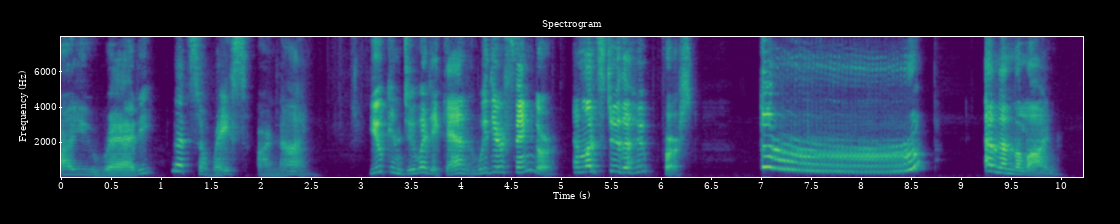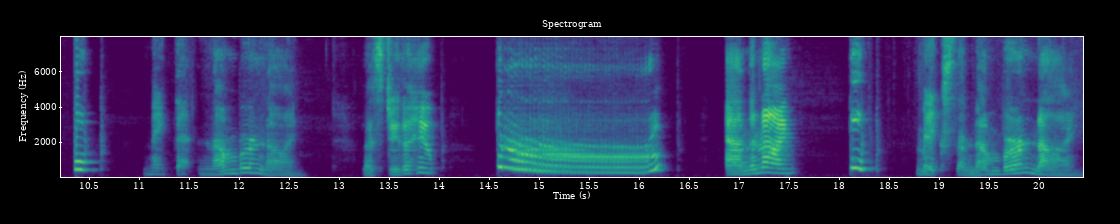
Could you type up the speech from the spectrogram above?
are you ready? Let's erase our nine. You can do it again with your finger. And let's do the hoop first. And then the line. Boop. Make that number nine. Let's do the hoop. And the nine. Boop. Makes the number nine.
